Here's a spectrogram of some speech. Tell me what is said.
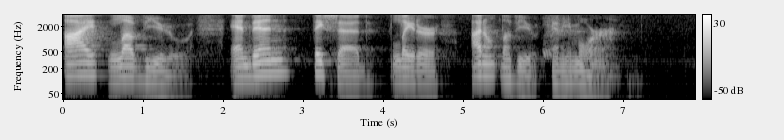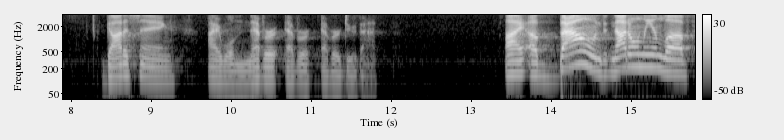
I love you. And then they said later, I don't love you anymore. God is saying, I will never, ever, ever do that. I abound not only in love,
